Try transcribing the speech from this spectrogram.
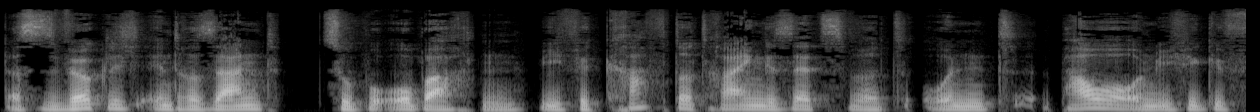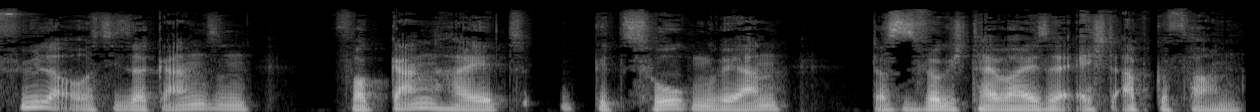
Das ist wirklich interessant zu beobachten, wie viel Kraft dort reingesetzt wird und Power und wie viel Gefühle aus dieser ganzen Vergangenheit gezogen werden. Das ist wirklich teilweise echt abgefahren.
